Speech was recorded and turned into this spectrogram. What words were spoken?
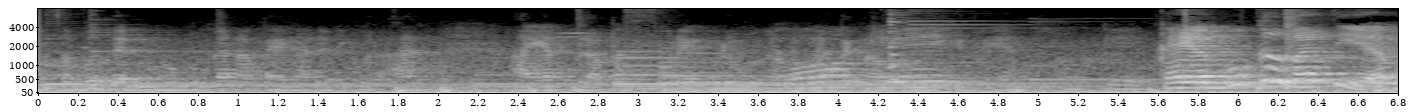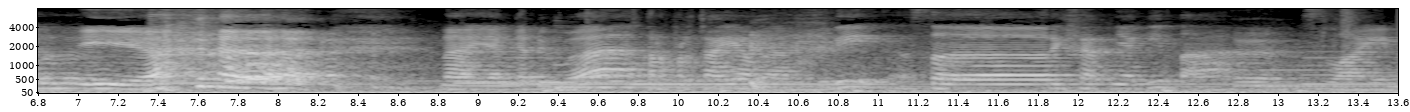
tersebut dan menghubungkan apa yang ada di Quran. Ayat berapa sih yang berhubungan dengan Oke. teknologi gitu ya. Kayak Google berarti ya iya nah yang kedua terpercaya bang jadi serisetnya kita Hmm. selain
